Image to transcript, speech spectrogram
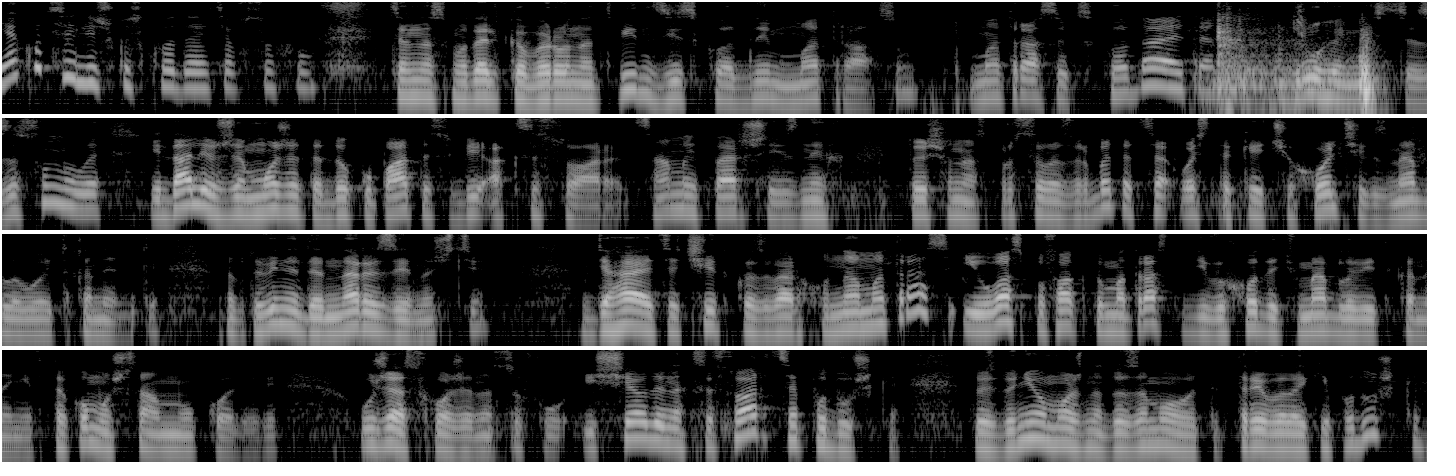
як оце ліжко складається в софу? Це в нас моделька Verona Twin зі складним матрасом. Матрасик складаєте, друге місце засунули, і далі вже можете докупати собі аксесуари. Самий перший з них, той, що нас просили зробити, це ось такий чохольчик з меблевої тканинки. Тобто він йде на резиночці, вдягається чітко зверху на матрас, і у вас по факту матрас тоді виходить в меблевій тканині, в такому ж самому кольорі. Уже схоже на софу. І ще один аксесуар це подушки. Тобто до нього можна дозамовити три великі подушки.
